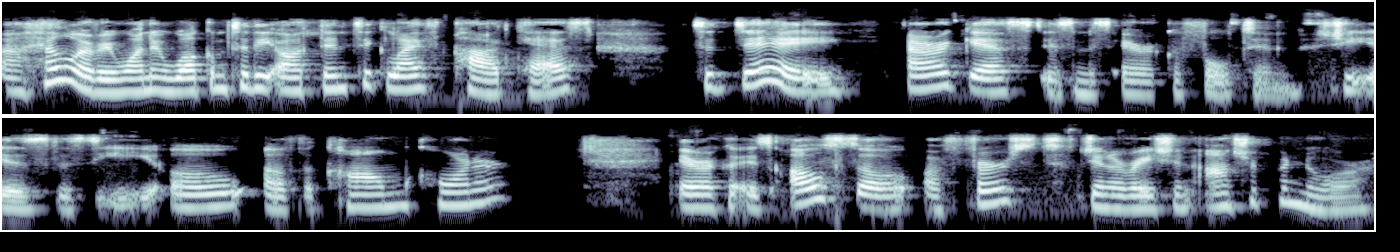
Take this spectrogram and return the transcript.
Uh, hello, everyone, and welcome to the Authentic Life Podcast. Today, our guest is Miss Erica Fulton. She is the CEO of the Calm Corner. Erica is also a first generation entrepreneur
